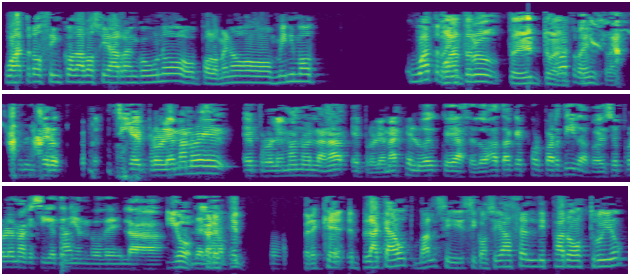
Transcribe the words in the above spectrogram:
cuatro o cinco dados si es a rango uno, por lo menos mínimo cuatro, cuatro te entran. Cuatro Pero, si el problema no es el problema no es la nave, el problema es que luego que hace dos ataques por partida, pues ese es el problema que sigue teniendo de la, de pero, es que, pero, es que, Blackout, ¿vale? Si, si consigues hacer el disparo obstruido,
